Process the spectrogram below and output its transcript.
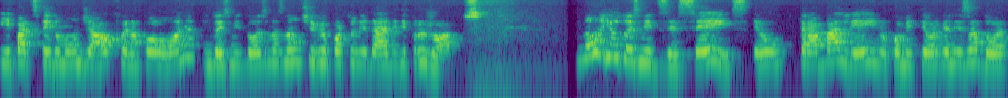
e participei do Mundial, que foi na Polônia, em 2012, mas não tive oportunidade de ir para os Jogos. No Rio 2016, eu trabalhei no comitê organizador,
